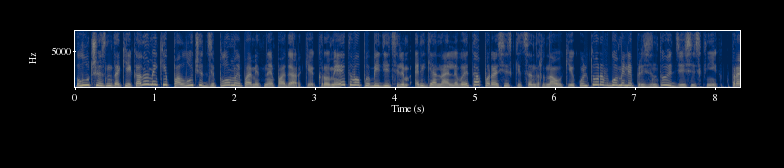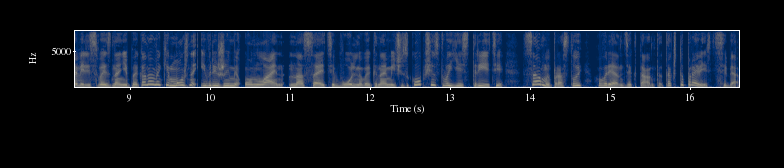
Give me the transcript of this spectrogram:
Лучшие знатоки экономики получат дипломы и памятные подарки. Кроме этого, победителям регионального этапа Российский центр науки и культуры в Гомеле презентует 10 книг. Проверить свои знания по экономике можно и в режиме онлайн. На сайте Вольного экономического общества есть третий, самый простой вариант диктанта. Так что проверьте себя.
